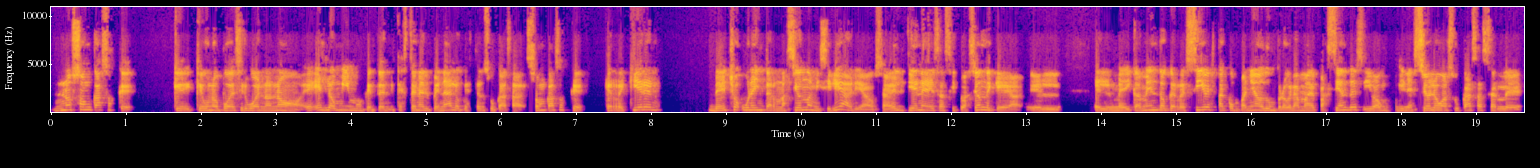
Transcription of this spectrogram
no son casos que, que, uno puede decir, bueno, no, e- es lo mismo que, ten- que esté en el penal o que esté en su casa. Son casos que, que requieren de hecho, una internación domiciliaria. O sea, él tiene esa situación de que ah, el, el medicamento que recibe está acompañado de un programa de pacientes y va un kinesiólogo a su casa a hacerle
